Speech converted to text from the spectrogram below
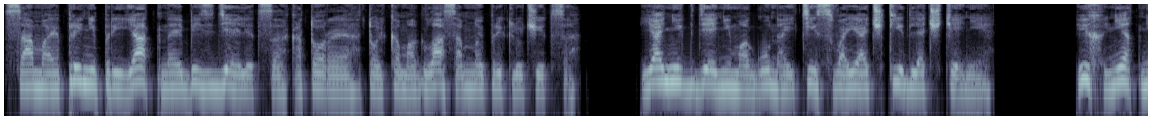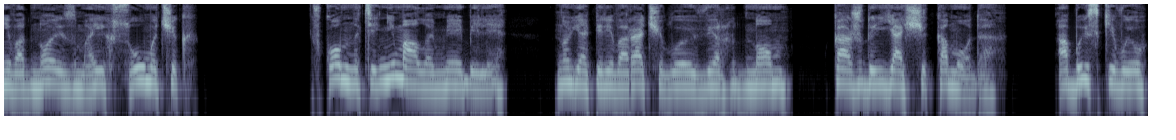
Самая пренеприятная безделица, которая только могла со мной приключиться. Я нигде не могу найти свои очки для чтения. Их нет ни в одной из моих сумочек. В комнате немало мебели, но я переворачиваю вверх дном каждый ящик комода. Обыскиваю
